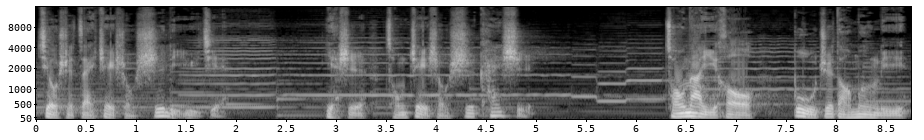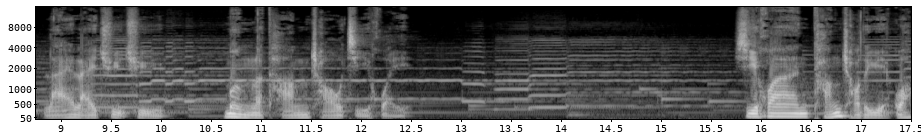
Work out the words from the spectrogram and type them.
就是在这首诗里遇见，也是从这首诗开始。从那以后，不知道梦里来来去去，梦了唐朝几回。喜欢唐朝的月光，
